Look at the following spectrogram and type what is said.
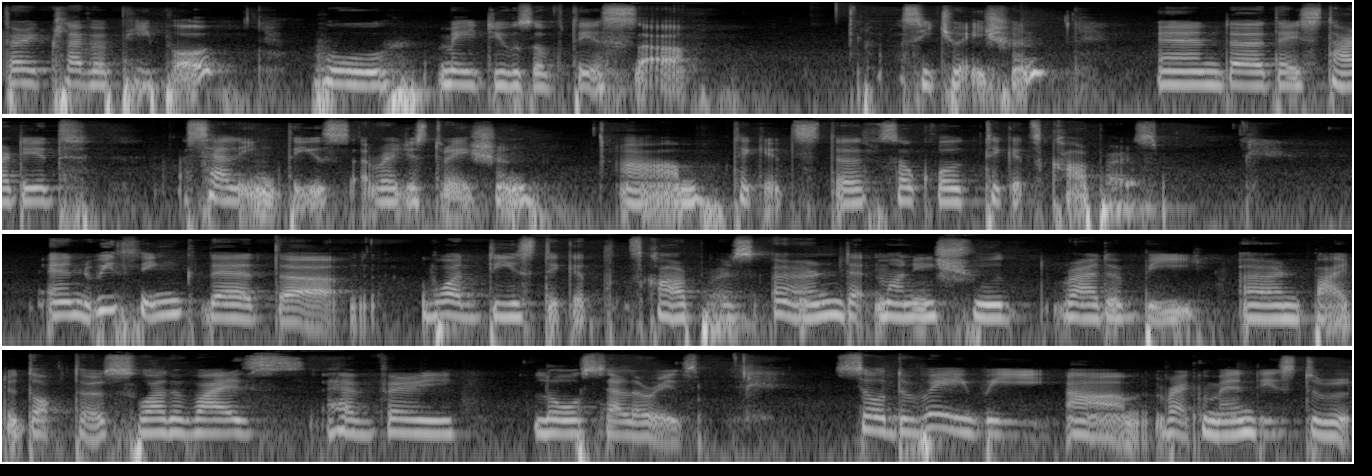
very clever people who made use of this uh, situation, and uh, they started selling these registration um, tickets, the so-called ticket scalpers. And we think that uh, what these ticket scalpers earn, that money should rather be earned by the doctors who otherwise have very low salaries. So the way we um, recommend is to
